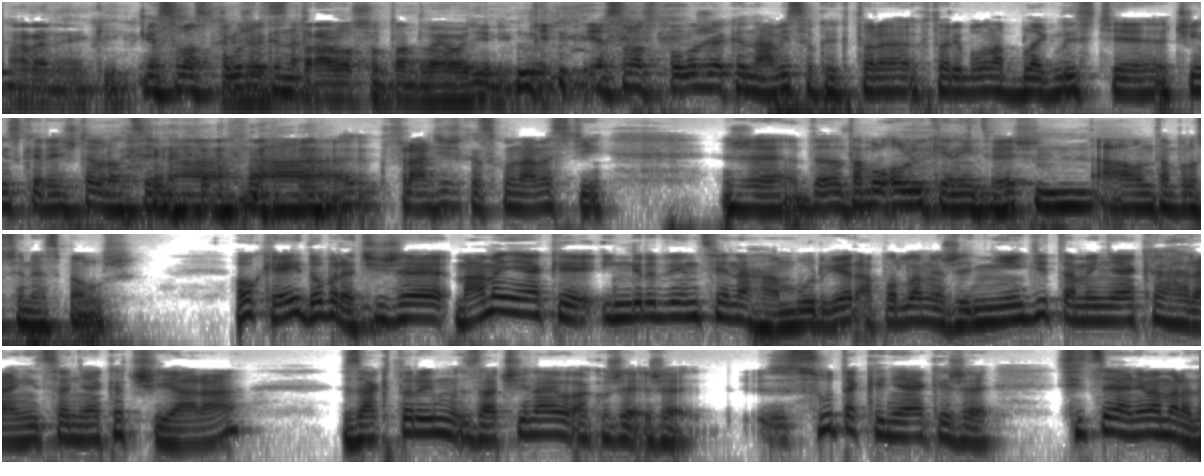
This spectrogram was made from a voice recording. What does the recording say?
na raňajky. Ja som mal spolužiaka na, Strávil som tam dve hodiny. ja som mal spolužiaka na Vysoké, ktoré, ktorý bol na blackliste čínskej reštaurácie na, na Františkanskom námestí. Že tam bol all you can eat, vieš, a on tam proste nesmel už. OK, dobre, čiže máme nejaké ingrediencie na hamburger a podľa mňa, že niekde tam je nejaká hranica, nejaká čiara, za ktorým začínajú akože, že sú také nejaké, že síce ja nemám rád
